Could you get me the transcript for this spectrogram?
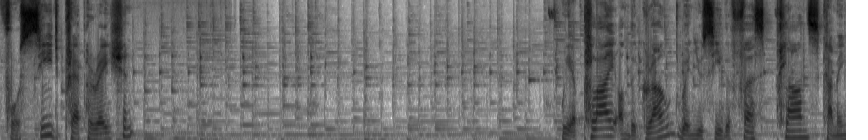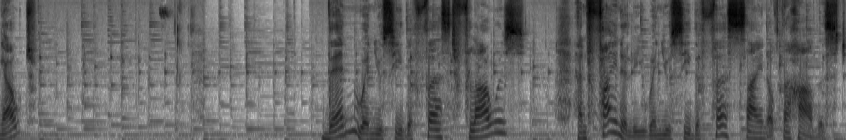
for seed preparation, We apply on the ground when you see the first plants coming out. Then when you see the first flowers, and finally when you see the first sign of the harvest,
